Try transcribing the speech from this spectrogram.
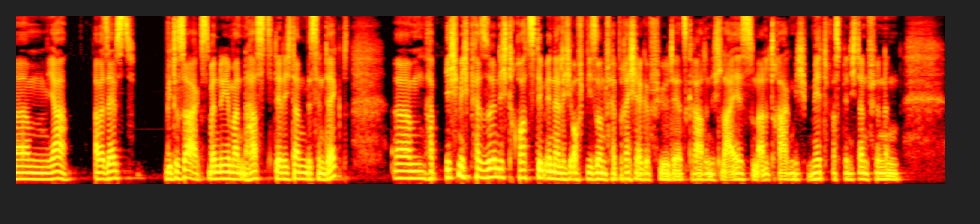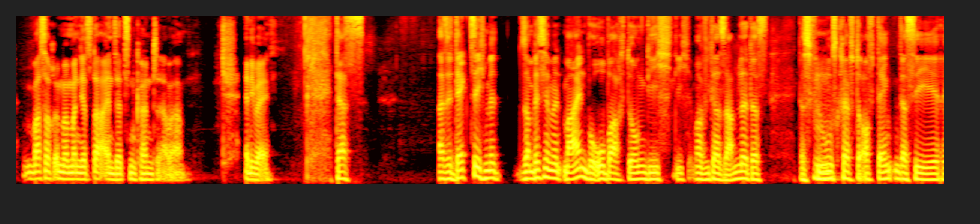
Ähm, ja, aber selbst wie du sagst, wenn du jemanden hast, der dich dann ein bisschen deckt, ähm, habe ich mich persönlich trotzdem innerlich oft wie so ein Verbrecher gefühlt, der jetzt gerade nicht leist und alle tragen mich mit. Was bin ich dann für einen, was auch immer man jetzt da einsetzen könnte. Aber anyway. Das also deckt sich mit so ein bisschen mit meinen Beobachtungen, die ich, die ich immer wieder sammle, dass, dass mhm. Führungskräfte mhm. oft denken, dass sie,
